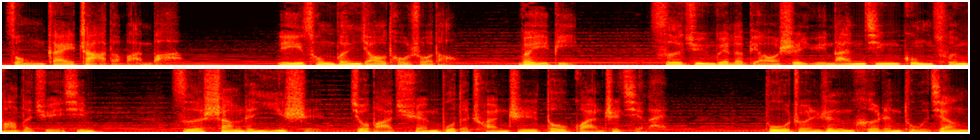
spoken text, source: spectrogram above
总该炸得完吧？李从文摇头说道：“未必，此军为了表示与南京共存亡的决心，自上任伊始就把全部的船只都管制起来，不准任何人渡江。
